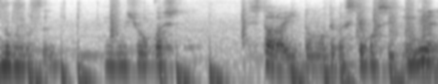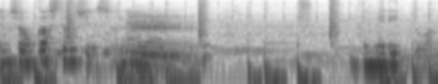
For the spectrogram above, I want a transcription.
どう思います？あ無償化ししたらいいと思う。てかしてほしいと思う、ね無償化してほしいですようね、ん。デメリットはなん、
